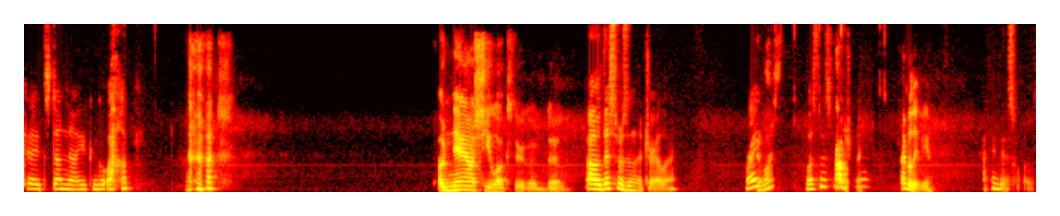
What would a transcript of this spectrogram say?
Okay, it's done now. You can go out. oh, now she looks through the. the Oh, this was in the trailer, right? it was. Was this? Probably. I believe you. I think this was.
